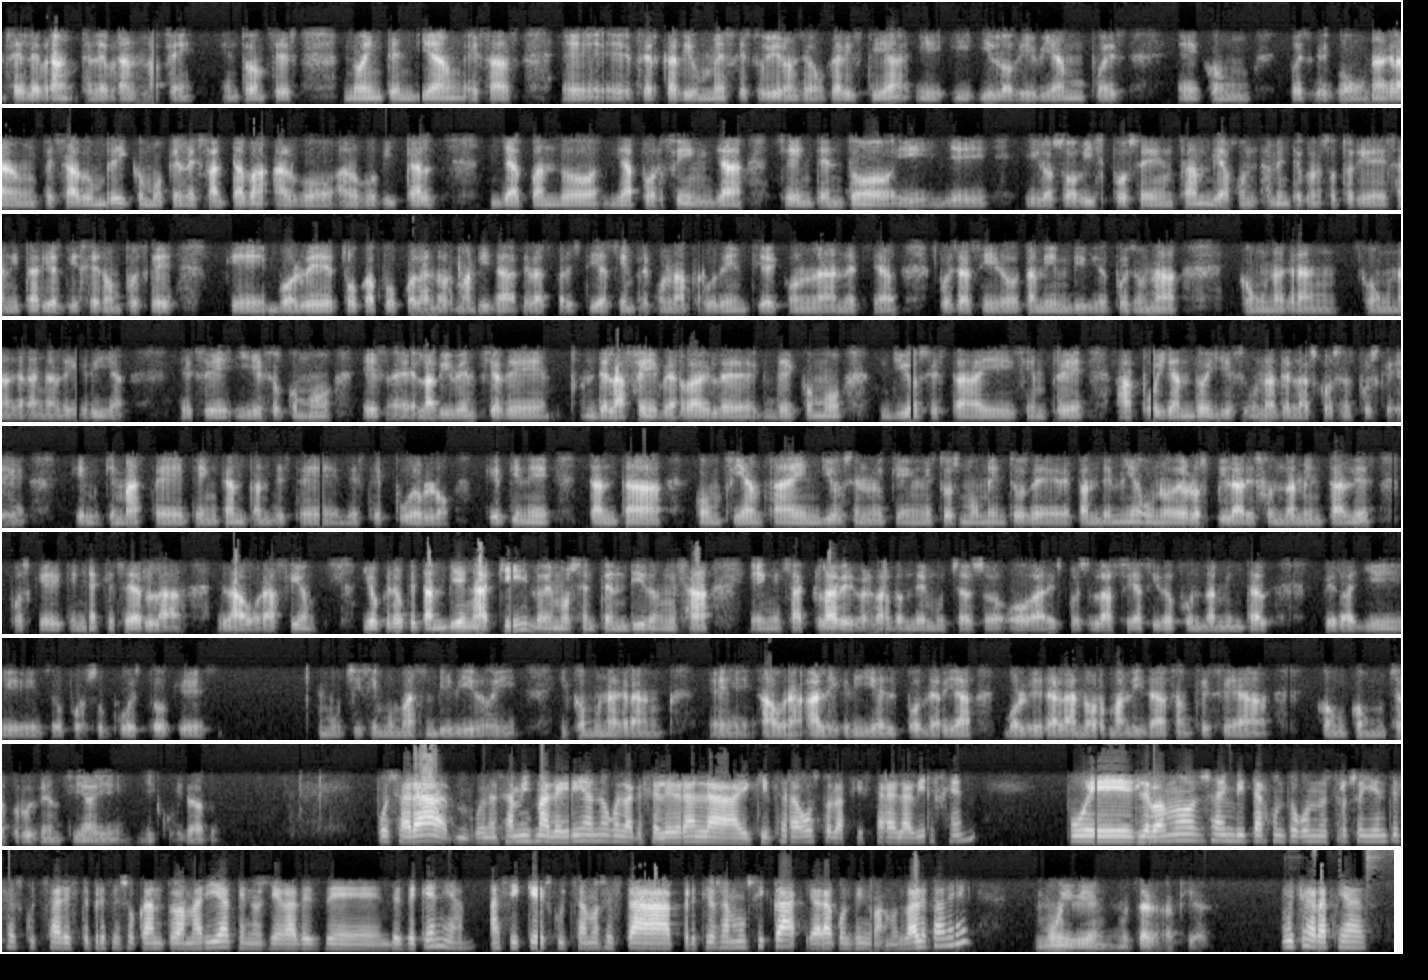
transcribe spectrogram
celebran celebran la fe. Entonces no entendían esas eh, cerca de un mes que estuvieron en Eucaristía y lo vivían pues eh, con pues con una gran pesadumbre y como que les faltaba algo algo vital. Ya cuando ya por fin ya se intentó y, y, los obispos en Zambia juntamente con las autoridades sanitarias dijeron pues que que volver poco a poco a la normalidad de las Eucaristía siempre con la prudencia y con la necesidad pues ha sido también vivido pues una con una gran con una gran alegría ese y eso como es eh, la vivencia de, de la fe verdad de, cómo Dios está ahí siempre apoyando y es una de las cosas pues que, que, más te, te, encantan de este de este pueblo que tiene tanta confianza en Dios en el que en estos momentos de, pandemia uno de los pilares fundamentales pues que tenía que ser la, la oración. Yo creo que también aquí lo hemos entendido en esa en esa clave verdad donde muchos hogares pues la fe ha sido fundamental pero allí eso por supuesto que es muchísimo más vivido y, y como una gran eh, ahora alegría el poder ya volver a la normalidad aunque sea con, con mucha prudencia y, y cuidado pues ahora con esa misma alegría no con la que celebran la, el 15 de agosto la fiesta de la Virgen pues le vamos a invitar junto con nuestros oyentes a escuchar este precioso canto a María que nos llega desde, desde Kenia. Así que escuchamos esta preciosa música y ahora continuamos, ¿vale, padre? Muy bien, muchas gracias. Muchas gracias.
